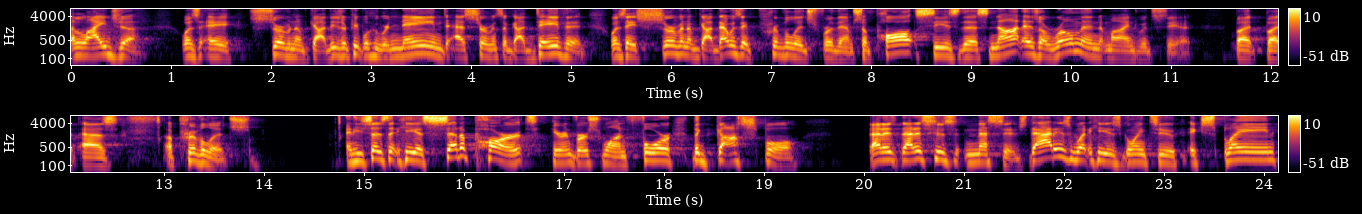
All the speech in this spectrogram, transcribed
Elijah was a servant of God. These are people who were named as servants of God. David was a servant of God. That was a privilege for them. So Paul sees this not as a Roman mind would see it, but, but as a privilege. And he says that he is set apart, here in verse one, for the gospel. That is, that is his message. That is what he is going to explain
